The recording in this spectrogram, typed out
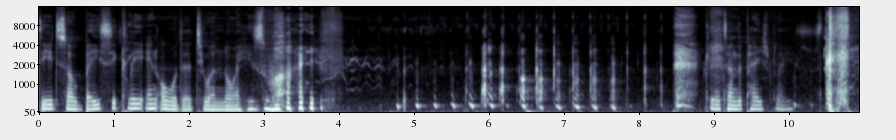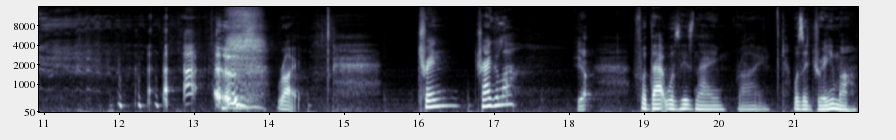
did so basically in order to annoy his wife. Can you turn the page, please? right. Trin Tragula? Yep. For that was his name, right? Was a dreamer,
